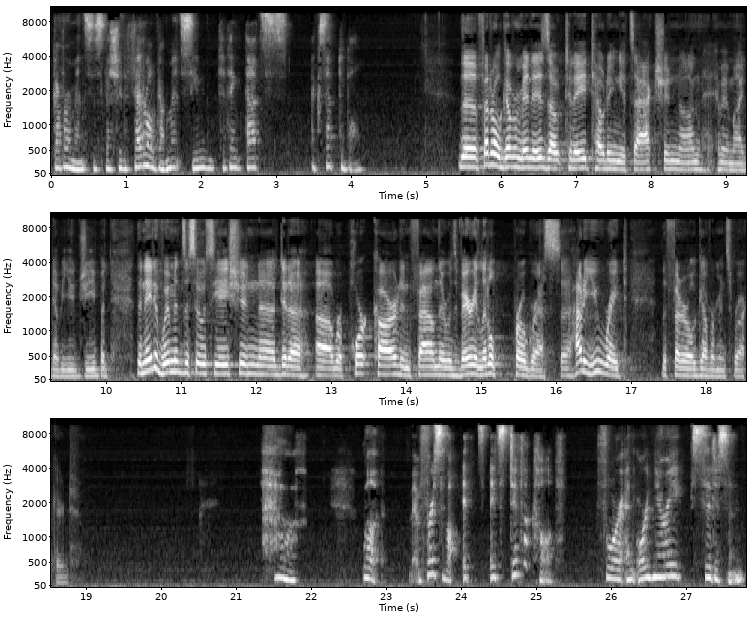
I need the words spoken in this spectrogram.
governments, especially the federal government, seem to think that's acceptable. The federal government is out today touting its action on MMIWG, but the Native Women's Association uh, did a, a, report card and found there was very little progress. Uh, how do you rate the federal government's record? well, first of all, it's, it's difficult for an ordinary citizen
